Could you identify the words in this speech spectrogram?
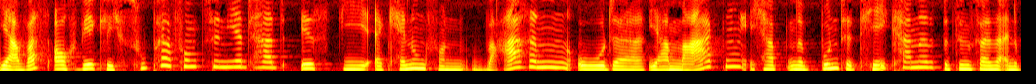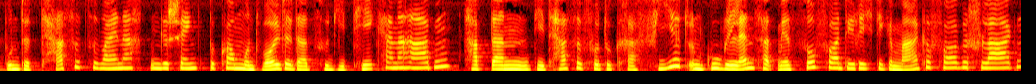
Ja, was auch wirklich super funktioniert hat, ist die Erkennung von Waren oder ja Marken. Ich habe eine bunte Teekanne beziehungsweise eine bunte Tasse zu Weihnachten geschenkt bekommen und wollte dazu die Teekanne haben. Habe dann die Tasse fotografiert und Google Lens hat mir sofort die richtige Marke vorgeschlagen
